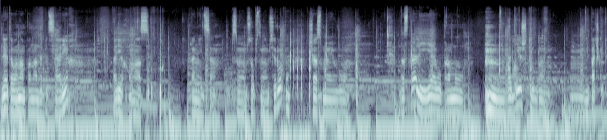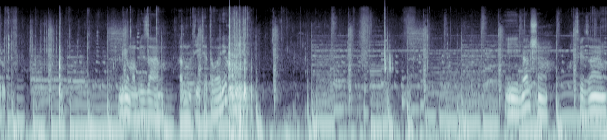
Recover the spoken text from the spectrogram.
Для этого нам понадобится орех. Орех у нас хранится в своем собственном сиропе. Сейчас мы его достали, и я его промыл в воде, чтобы не пачкать руки. Берем, обрезаем одну треть этого ореха. И дальше срезаем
